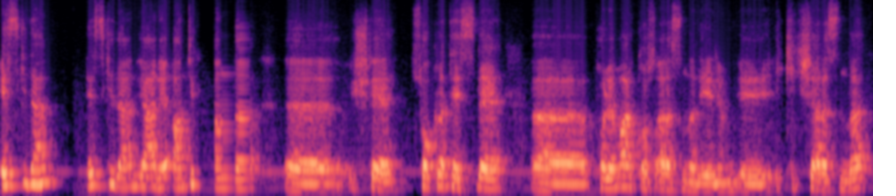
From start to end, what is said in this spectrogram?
eskiden eskiden yani antik Yunan'da e, işte Sokrates'le e, Polemarkos arasında diyelim e, iki kişi arasında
